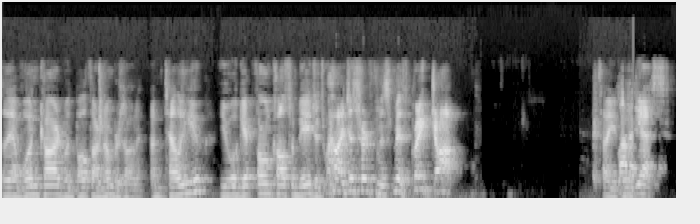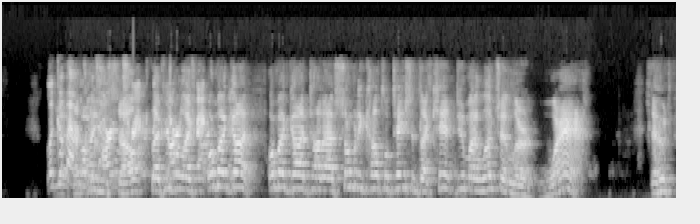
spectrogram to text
So they have one card with both our numbers on it. I'm telling you, you will get phone calls from the agents. Wow, I just heard from the Smiths. Great job. That's how you Love do it. it. Yes. Look at that little card trick. Like people are like, oh my God, oh my God, Todd, I have so many consultations. I can't do my lunch and learn. Wah. Dude,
